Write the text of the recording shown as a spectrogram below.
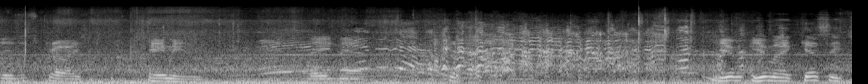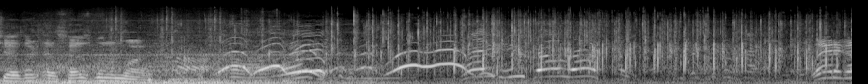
Jesus Christ. Amen. Amen. You, you may kiss each other as husband and wife. To!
